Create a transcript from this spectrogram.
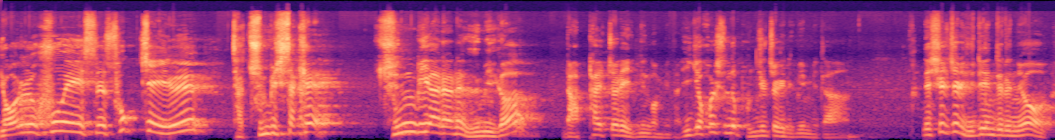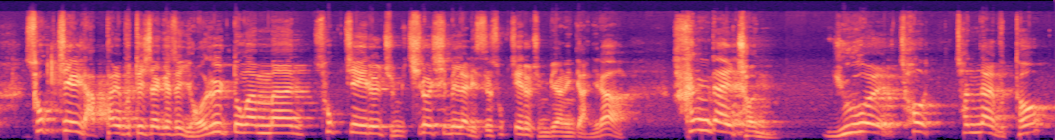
열흘 후에 있을 속죄일을 자 준비 시작해 준비하라는 의미가 나팔절에 있는 겁니다. 이게 훨씬 더 본질적인 의미입니다. 근데 실제로 유대인들은요 속죄일 나팔부터 시작해서 열흘 동안만 속죄일을 준비 7월 10일 날 있을 속죄일을 준비하는 게 아니라 한 달 전 6월 첫, 첫날부터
